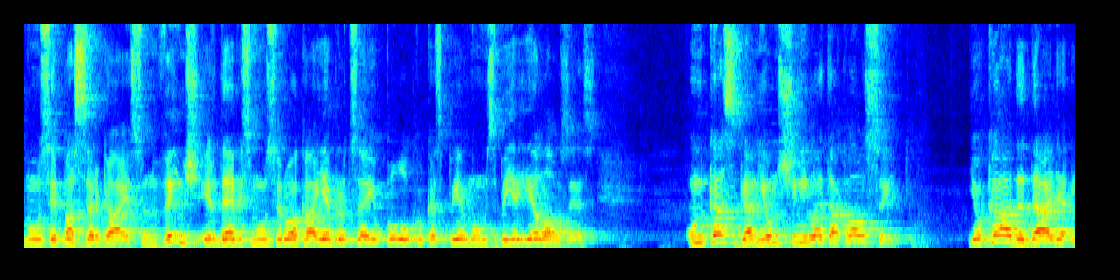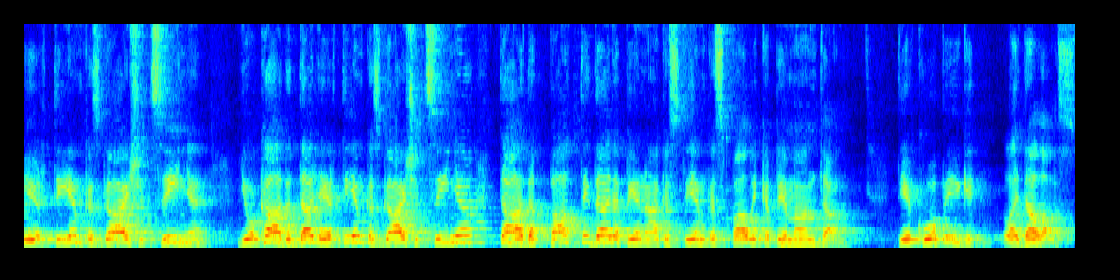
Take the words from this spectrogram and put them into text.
mūs ir pasargājis, un viņš ir devis mūsu rokā iebrucēju pulku, kas pie mums bija ielauzies. Un kas gan jums šī lietā klausīt? Jo kāda daļa ir tiem, kas gājuši cīņā, jo kāda daļa ir tiem, kas gājuši cīņā, tāda pati daļa pienākas tiem, kas palika pie mantām. Tie kopīgi, lai dalās.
